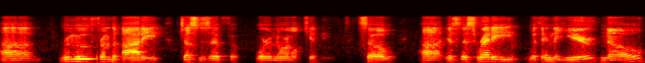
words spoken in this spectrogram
uh, removed from the body just as if it were a normal kidney. So uh, is this ready within the year? No.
